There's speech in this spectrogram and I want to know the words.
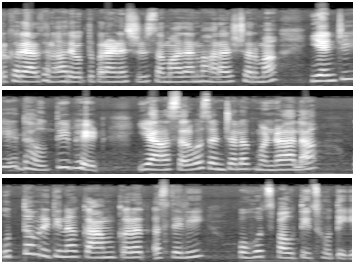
तर खऱ्या अर्थानं हरिभक्तपरायण श्री समाधान महाराज शर्मा यांची ही धावती भेट या सर्व संचालक मंडळाला उत्तम रीतीनं काम करत असलेली पोहोच पावतीच होती.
